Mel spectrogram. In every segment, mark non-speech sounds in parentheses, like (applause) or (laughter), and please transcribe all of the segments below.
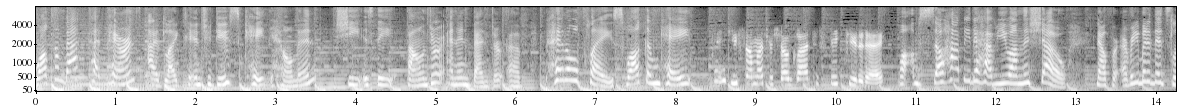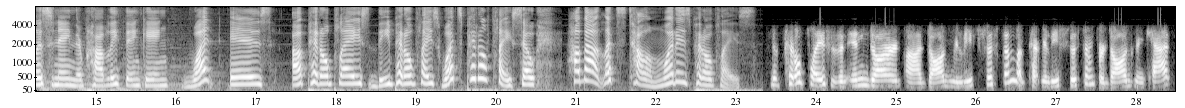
Welcome back, pet parents. I'd like to introduce Kate Hillman. She is the founder and inventor of Piddle Place. Welcome, Kate. Thank you so much, Michelle. Glad to speak to you today. Well, I'm so happy to have you on the show. Now, for everybody that's listening, they're probably thinking, what is a Piddle Place? The Piddle Place? What's Piddle Place? So, how about let's tell them what is Piddle Place? The Piddle Place is an indoor uh, dog relief system, a pet relief system for dogs and cats.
